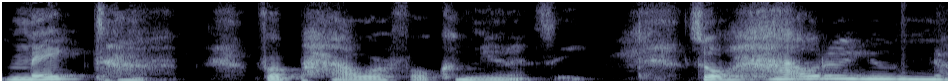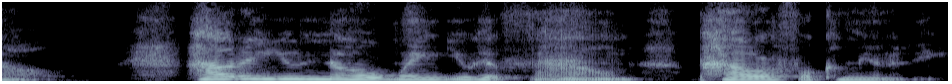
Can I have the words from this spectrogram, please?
make time for powerful community. So, how do you know? How do you know when you have found powerful community?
